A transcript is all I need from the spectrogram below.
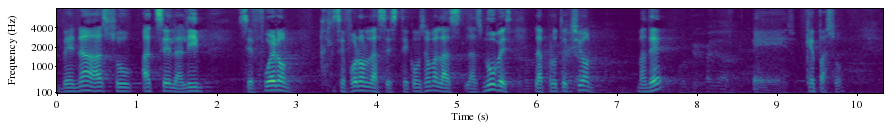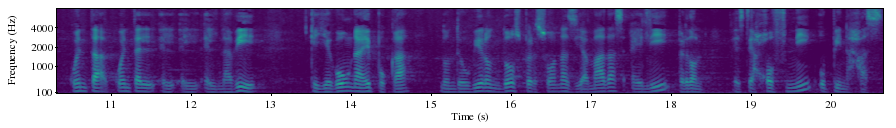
Benasu Atzelalim. Se fueron, se fueron las, este, ¿cómo se llama? Las, las nubes, la protección. ¿Mandé? ¿Qué pasó? Cuenta, cuenta el, el, el, el Naví que llegó una época donde hubieron dos personas llamadas Eli, perdón, este Hofni u Pinhas.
